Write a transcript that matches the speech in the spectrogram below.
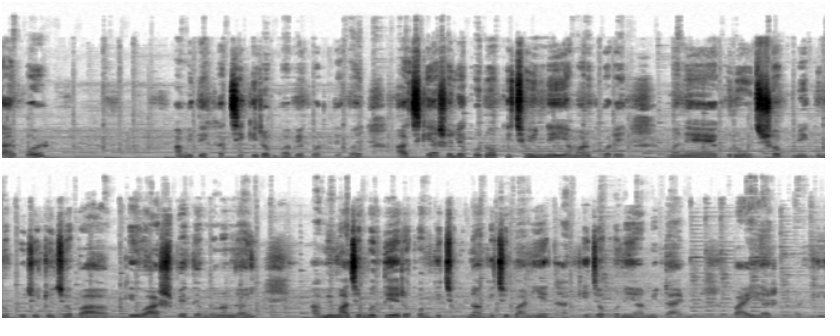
তারপর আমি দেখাচ্ছি কীরমভাবে করতে হয়। আজকে আসলে কোনো কিছুই নেই আমার ঘরে মানে কোনো উৎসব নেই, কোনো পুজো টুজো বা কেউ আসবে তেমনও নয়। আমি মাঝে মধ্যে এরকম কিছু না কিছু বানিয়ে থাকি, যখনই আমি টাইম পাই আর আর কি।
